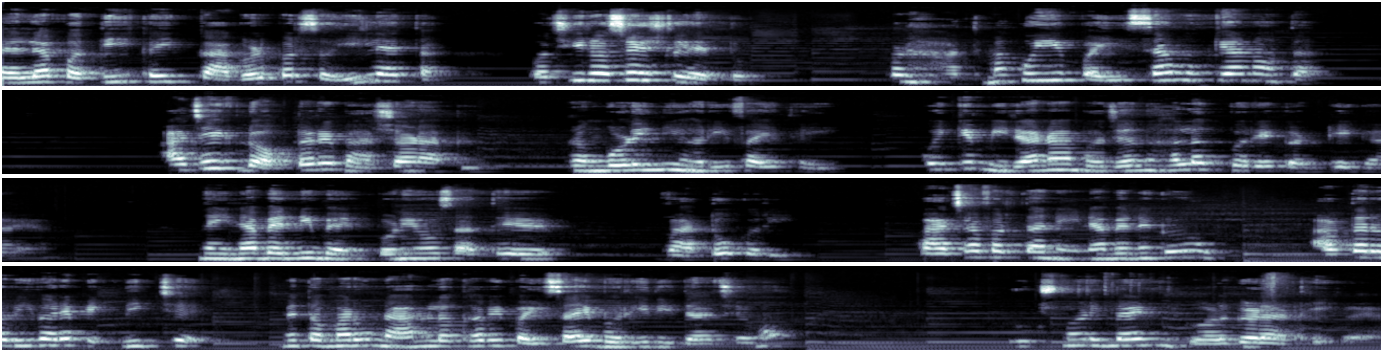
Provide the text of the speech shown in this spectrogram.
પહેલા પતિ કંઈક કાગળ પર સહી લેતા, પછી રસોઈ લેતો. પણ હાથમાં કોઈએ પૈસા મૂક્યા નહોતા. આજે એક ડોક્ટરે ભાષણ આપ્યું. રંગોળીની હરીફાઈ થઈ. કોઈકે મીરાના ભજન હલક ભરે કંઠે ગાયા. નૈનાબેનની બહેનપણીઓ સાથે વાતો કરી. પાછા ફરતા નૈનાબેને કહ્યું, આવતા રવિવારે પિકનિક છે. મેં તમારું નામ લખાવી પૈસાએ ભરી દીધા છે, હો. રૂક્ષ્મણીબેન ગળગળા થઈ ગયા.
